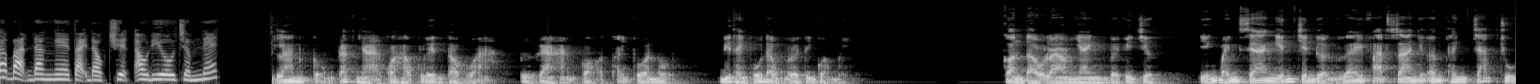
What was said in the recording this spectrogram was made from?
Các bạn đang nghe tại đọc chuyện audio.net Lan cùng các nhà khoa học lên tàu hỏa từ ga hàng cỏ thành phố Hà Nội đi thành phố Đồng Hới tỉnh Quảng Bình. Con tàu lao nhanh về phía trước, tiếng bánh xe nghiến trên đường dây phát ra những âm thanh chát chúa.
